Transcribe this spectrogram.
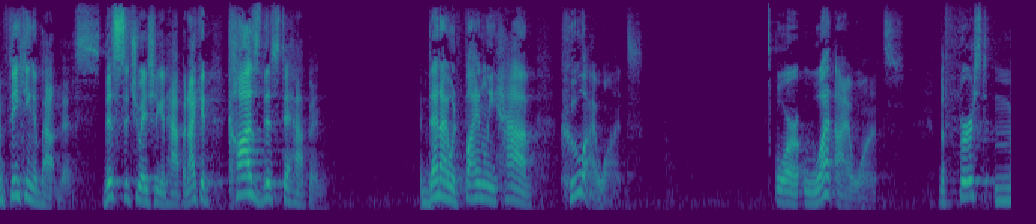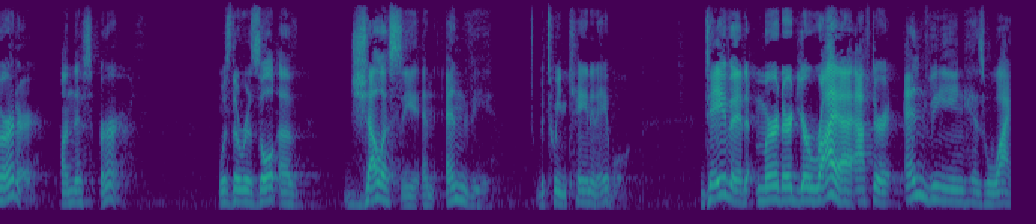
I'm thinking about this. This situation could happen. I could cause this to happen. And then I would finally have who I want or what I want. The first murder on this earth was the result of jealousy and envy between Cain and Abel. David murdered Uriah after envying his wife.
